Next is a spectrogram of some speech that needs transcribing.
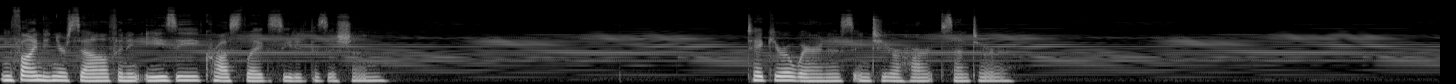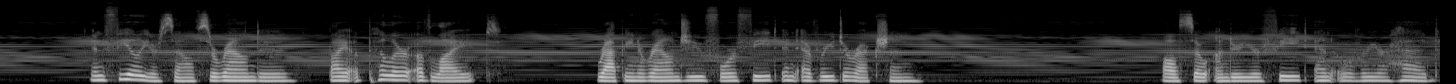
And finding yourself in an easy cross legged seated position. Take your awareness into your heart center. And feel yourself surrounded by a pillar of light wrapping around you four feet in every direction. Also under your feet and over your head.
